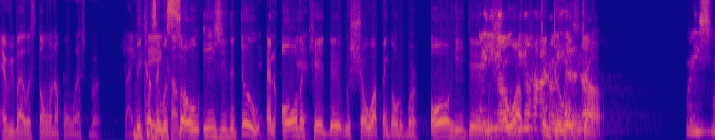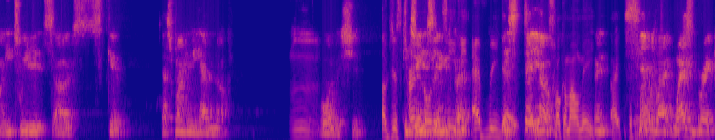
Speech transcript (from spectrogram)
everybody was throwing up on Westbrook. Like because it was come- so easy to do. Yeah. And all the kid did was show up and go to work. All he did And was you know- show you up know to do his enough? job. When he when he tweeted uh, Skip, that's when I knew he had enough Mm. all this shit. Of just turning on the TV said- every day. said, and you yo, talking about me. Like, Skip was like Westbrook.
